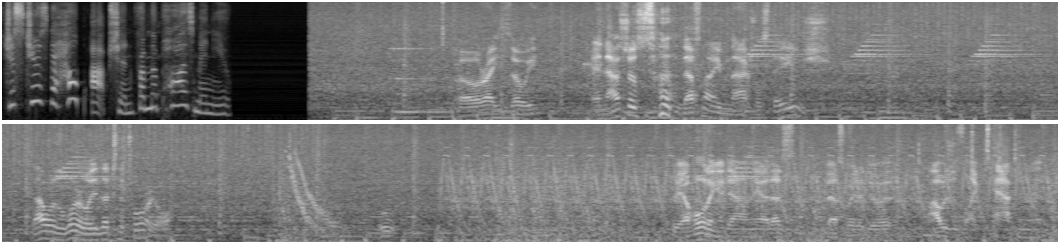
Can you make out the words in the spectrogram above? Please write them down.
just choose the help option from the pause menu. Alright, Zoe. And that's just, that's not even the actual stage. That was literally the tutorial. Ooh. So yeah, holding it down, yeah, that's the best way to do it. I was just like tapping it.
